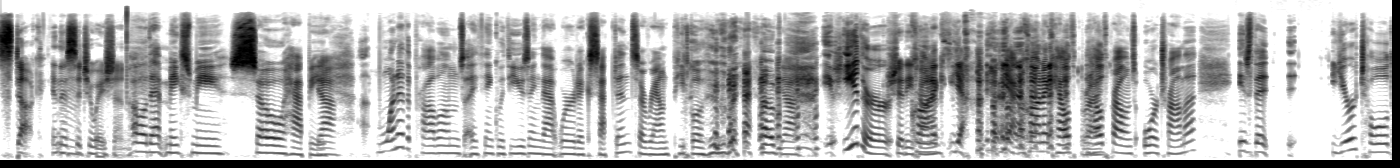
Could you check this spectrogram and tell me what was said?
stuck in this situation. Oh, that makes me so happy. Yeah. Uh, one of the problems I think with using that word acceptance around people who have Yeah. either Shitty chronic, times. yeah, yeah, chronic health Right. health problems or trauma, is that you're told.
